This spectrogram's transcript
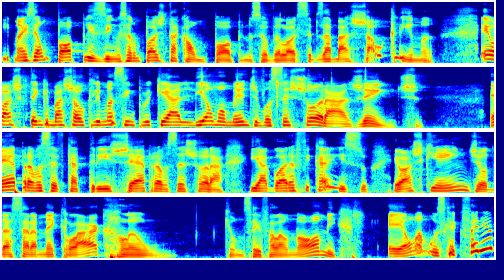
E, mas é um popzinho, você não pode tacar um pop no seu velório, você precisa baixar o clima. Eu acho que tem que baixar o clima sim, porque ali é o momento de você chorar, gente. É para você ficar triste, é para você chorar. E agora fica isso. Eu acho que Angel, da Sarah McLachlan, que eu não sei falar o nome, é uma música que faria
